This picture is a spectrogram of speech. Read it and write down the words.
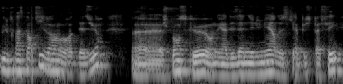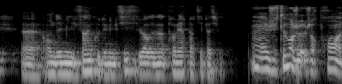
ultra sportive hein, au Roc d'Azur. Euh, je pense qu'on est à des années-lumière de ce qui a pu se passer euh, en 2005 ou 2006 lors de notre première participation justement, je, reprends euh,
